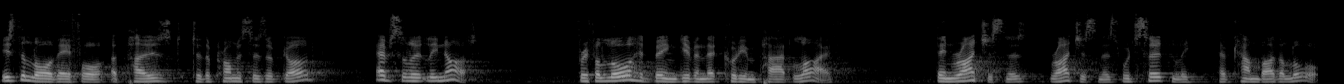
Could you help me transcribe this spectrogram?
Is the law therefore opposed to the promises of God? Absolutely not. For if a law had been given that could impart life, then righteousness, righteousness would certainly have come by the law.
